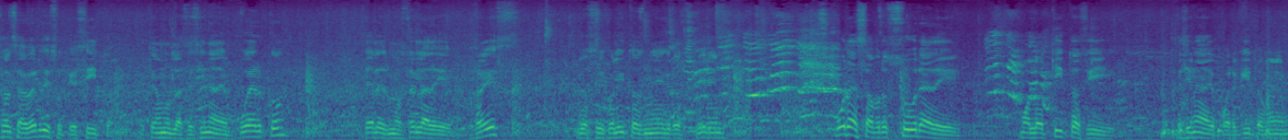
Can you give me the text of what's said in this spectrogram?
salsa verde y su quesito. Aquí tenemos la cecina de puerco. Ya les mostré la de res. Los frijolitos negros, miren. Pura sabrosura de molotitos y cecina de puerquito, miren.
